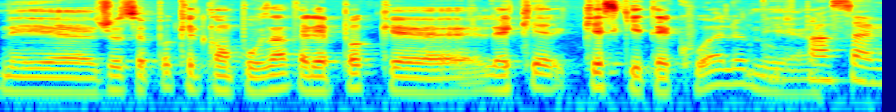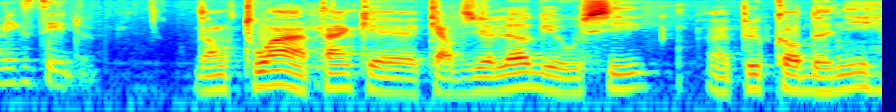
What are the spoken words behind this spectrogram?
Mais euh, je sais pas quelle composante à l'époque, euh, lequel- qu'est-ce qui était quoi, là. Mais, Je euh, pense que c'est un mix des deux. Donc, toi, en tant que cardiologue et aussi un peu cordonnier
